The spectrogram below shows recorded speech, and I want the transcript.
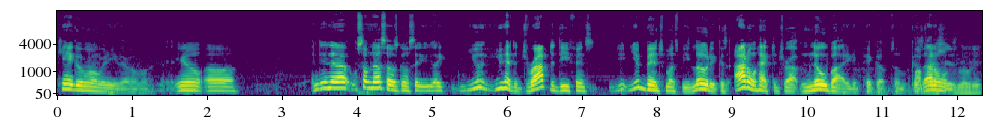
Can't go wrong with either of them. You know, uh, and then uh, something else I was gonna say, like you, you had to drop the defense. Y- your bench must be loaded because I don't have to drop nobody to pick up some because I don't, is loaded.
